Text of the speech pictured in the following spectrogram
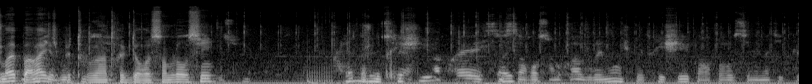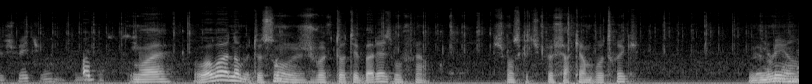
Ouais, pareil, a tu peux trouver un truc de ressemblant aussi. je tricher. Après, si Ouais. ça ressemble pas vraiment, je peux tricher par rapport aux cinématiques que je fais, tu vois. donc souci. Ouais, ouais, ouais, non, mais de toute façon, je vois que toi t'es balèze, mon frère. Je pense que tu peux faire qu'un beau truc. Y a oui, hein.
